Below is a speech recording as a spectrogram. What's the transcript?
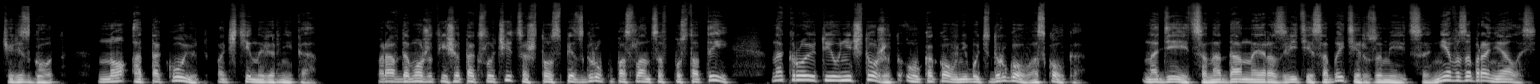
через год. Но атакуют почти наверняка. Правда, может еще так случиться, что спецгруппу посланцев пустоты накроют и уничтожат у какого-нибудь другого осколка. Надеяться на данное развитие событий, разумеется, не возобранялось,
